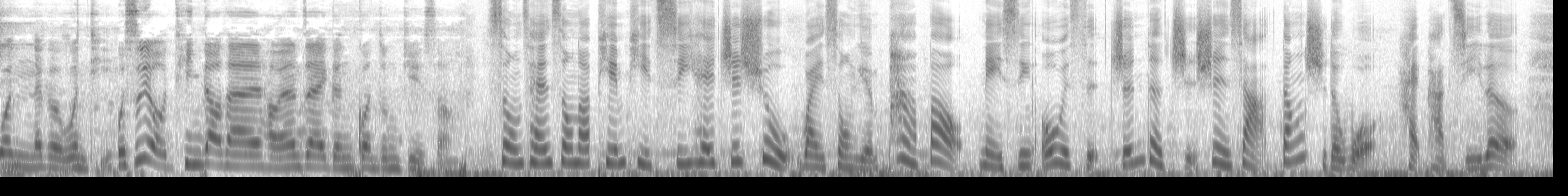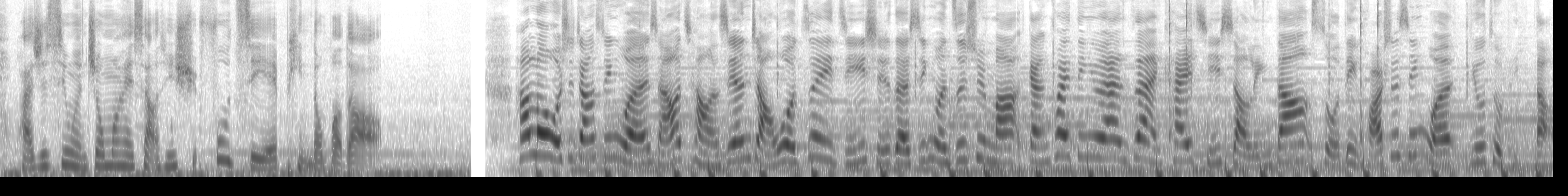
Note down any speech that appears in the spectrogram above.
问那个问题，我是有听到他好像在跟观众介绍送餐送到偏僻漆黑之处，外送员怕爆，内心 always 真的只剩下当时的我害怕极了。华视新闻周末还小心许富杰屏东报道。Hello，我是张新闻，想要抢先掌握最及时的新闻资讯吗？赶快订阅、按赞、开启小铃铛，锁定华视新闻 YouTube 频道。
